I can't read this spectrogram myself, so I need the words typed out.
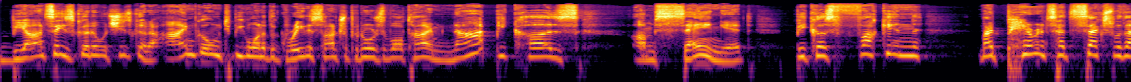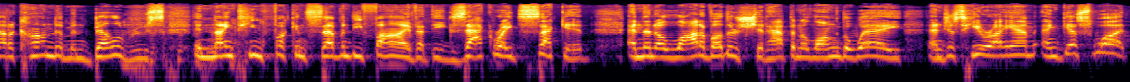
Beyonce's good at what she's good at. I'm going to be one of the greatest entrepreneurs of all time, not because I'm saying it, because fucking my parents had sex without a condom in Belarus in 19 fucking 75 at the exact right second, and then a lot of other shit happened along the way, and just here I am. And guess what?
